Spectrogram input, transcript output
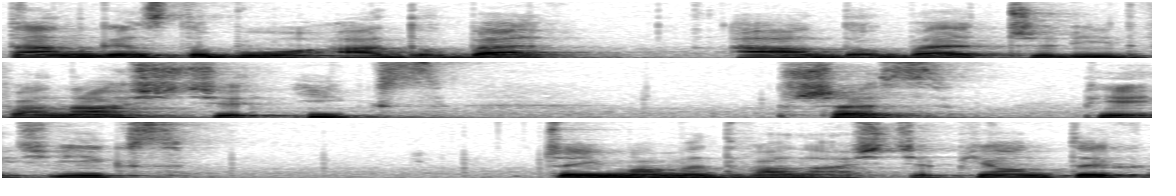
tangens to było a do b, a do b, czyli 12x przez 5x, czyli mamy 12 piątych.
